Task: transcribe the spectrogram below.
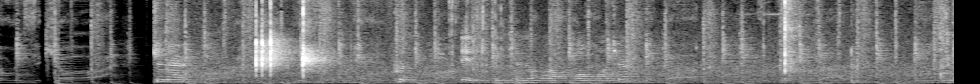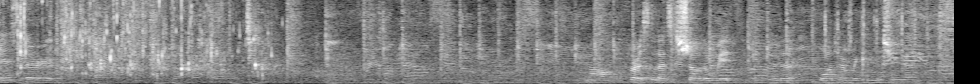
insecure. Put it into the wa- warm water. And then stir it. Now, first let's show the width into the water reconditioner.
